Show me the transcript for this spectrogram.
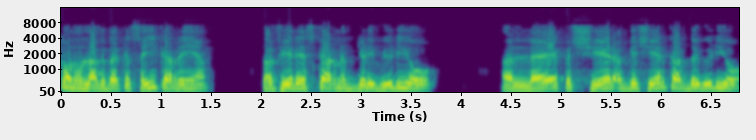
ਤੁਹਾਨੂੰ ਲੱਗਦਾ ਕਿ ਸਹੀ ਕਰ ਰਹੇ ਆ, ਤਾਂ ਫਿਰ ਇਸ ਕਾਰਨ ਜਿਹੜੀ ਵੀਡੀਓ ਲਾਇਕ, ਸ਼ੇਅਰ, ਅੱਗੇ ਸ਼ੇਅਰ ਕਰ ਦਿਓ ਵੀਡੀਓ।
